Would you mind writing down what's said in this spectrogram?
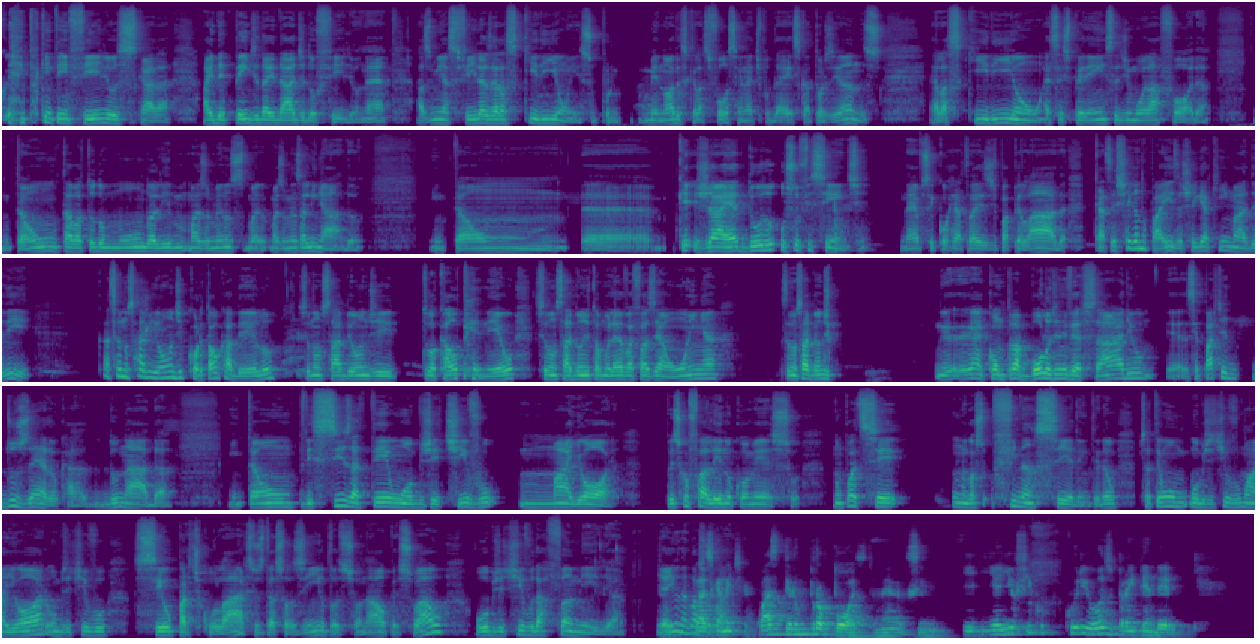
para quem tem filhos, cara, aí depende da idade do filho, né? As minhas filhas, elas queriam isso, por menores que elas fossem, né? Tipo 10, 14 anos, elas queriam essa experiência de morar fora. Então, tava todo mundo ali mais ou menos, mais ou menos alinhado. Então, é, que já é duro o suficiente, né? Você correr atrás de papelada. Cara, você chega no país, eu cheguei aqui em Madrid, cara, você não sabe onde cortar o cabelo, você não sabe onde trocar o pneu, você não sabe onde tua mulher vai fazer a unha, você não sabe onde é, comprar bolo de aniversário. É, você parte do zero, cara, do nada. Então precisa ter um objetivo maior. Por isso que eu falei no começo, não pode ser um negócio financeiro, entendeu? Precisa ter um objetivo maior, um objetivo seu particular, se você está sozinho, profissional, pessoal, o objetivo da família. E aí o negócio basicamente vai. é quase ter um propósito, né? Assim, e, e aí eu fico curioso para entender,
